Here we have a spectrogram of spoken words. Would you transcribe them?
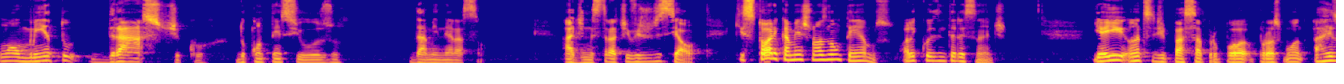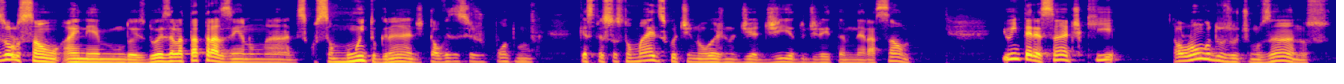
um aumento drástico do contencioso da mineração administrativa e judicial, que historicamente nós não temos. Olha que coisa interessante. E aí, antes de passar para o próximo ano, a resolução ANM 122, ela está trazendo uma discussão muito grande, talvez esse seja o ponto que as pessoas estão mais discutindo hoje no dia a dia do direito da mineração. E o interessante é que, ao longo dos últimos anos,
